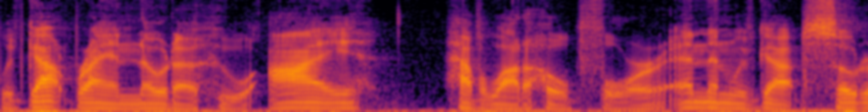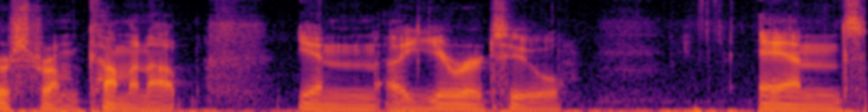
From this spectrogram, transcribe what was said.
we've got Ryan Noda, who I have a lot of hope for, and then we've got Soderstrom coming up in a year or two and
